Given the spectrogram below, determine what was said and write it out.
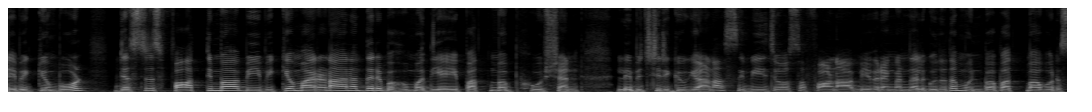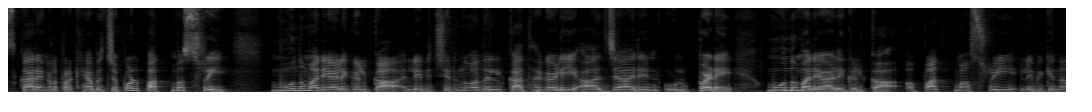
ലഭിക്കുമ്പോൾ ജസ്റ്റിസ് ഫാത്തിമ ബീവിക്ക് മരണാനന്തര ബഹുമതിയായി പത്മഭൂഷൺ ലഭിച്ചിരിക്കുകയാണ്. സിബി ജോസഫാണ് വിവരങ്ങൾ നൽകുന്നത്. മുൻപ് പത്മ പുരസ്കാരങ്ങൾ പ്രഖ്യാപിച്ചപ്പോൾ പത്മശ്രീ മൂന്ന് മലയാളികൾക്ക് ലഭിച്ചിരുന്നു. അതിൽ കഥകളി ആചാര്യൻ ഉൾപ്പെടെ മൂന്ന് മലയാളികൾക്ക് പത്മശ്രീ ലഭിക്കുന്ന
